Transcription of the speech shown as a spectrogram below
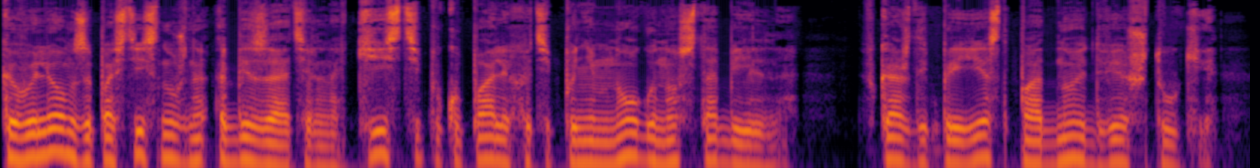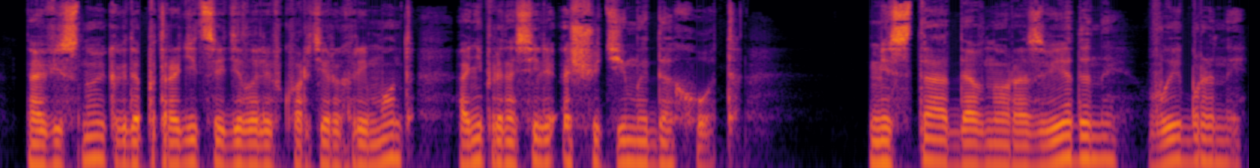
Ковылем запастись нужно обязательно. Кисти покупали хоть и понемногу, но стабильно. В каждый приезд по одной-две штуки — а весной, когда по традиции делали в квартирах ремонт, они приносили ощутимый доход. Места давно разведаны, выбраны.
